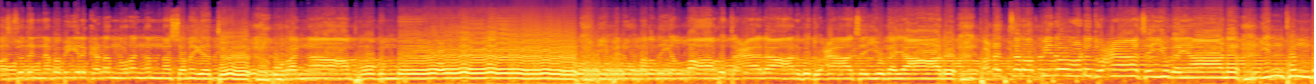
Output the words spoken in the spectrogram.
മസ്ജിദ് നബവിയിൽ കിടന്നുറങ്ങുന്ന സമയത്ത് ഉറങ്ങാ പോകുമ്പോ ഇബ്നു ഉമർ റളിയല്ലാഹു തആല അൻഹു ദുആ ചെയ്യുകയാണ്. പടച്ച റബ്ബിനോട് ദുആ ചെയ്യുകയാണ്. ഇൻ കുന്ത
